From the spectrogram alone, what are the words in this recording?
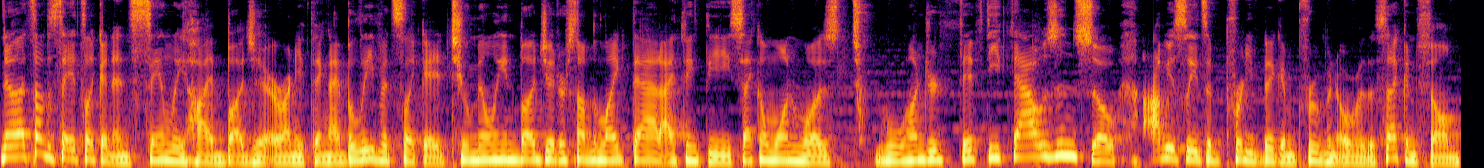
Now, that's not to say it's like an insanely high budget or anything. I believe it's like a 2 million budget or something like that. I think the second one was 250,000. So obviously it's a pretty big improvement over the second film.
